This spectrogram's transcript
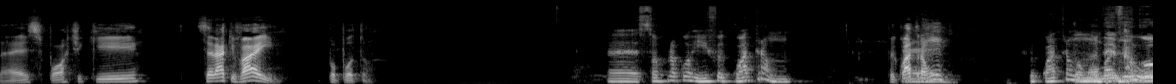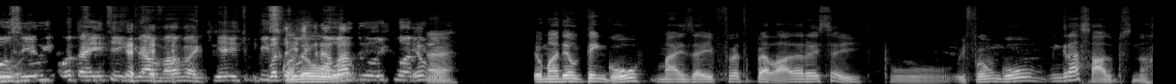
Né? Esporte que. Será que vai, Popoto? É, só para corrigir, foi 4x1. Foi 4x1? É... Foi 4x1. Teve um golzinho enquanto a gente gravava aqui, a gente piscou eu, gravava, eu, é, eu mandei um tem gol, mas aí foi atropelado, era isso aí. Tipo, e foi um gol engraçado, por sinal.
